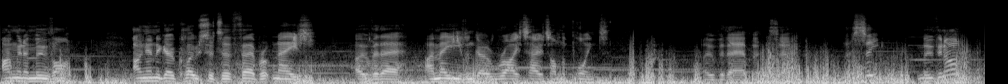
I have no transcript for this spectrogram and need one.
I'm going to move on. I'm going to go closer to Fairbrook Naze over there. I may even go right out on the point over there, but uh, let's see. Moving on.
